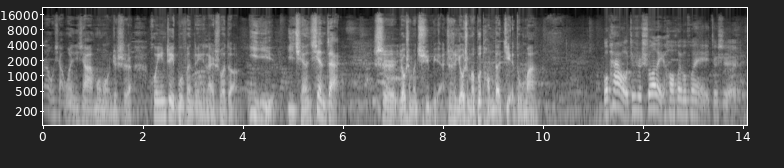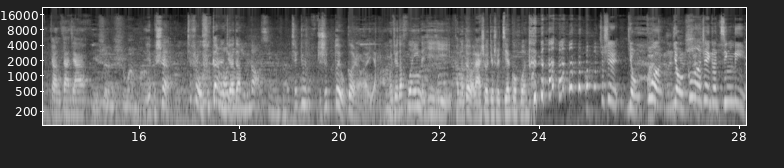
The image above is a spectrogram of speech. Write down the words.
那我想问一下梦梦，就是婚姻这一部分对你来说的意义，以前、现在是有什么区别？就是有什么不同的解读吗？我怕我就是说了以后会不会就是让大家女生失望吗？也不是，就是我个人觉得，引导性其实就只是对我个人而言啊，我觉得婚姻的意义可能对我来说就是结过婚。就是有过有过这个经历，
